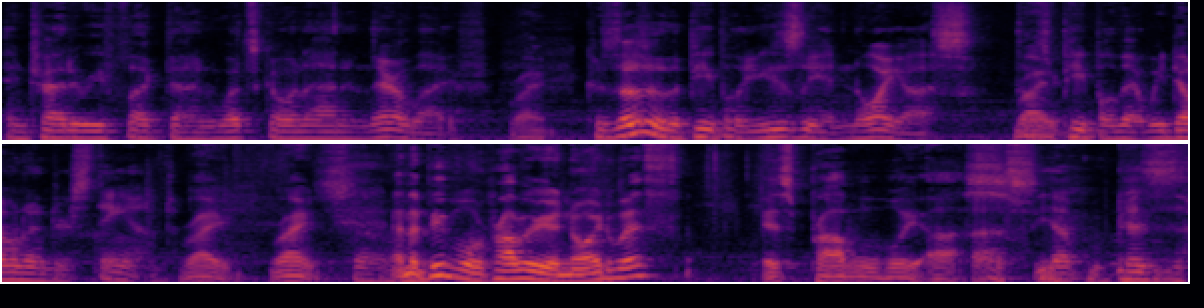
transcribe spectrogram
and try to reflect on what's going on in their life. Right. Because those are the people that usually annoy us. Those Right. people that we don't understand. Right. Right. So- And the people we're probably annoyed with is probably us. Us, yep, because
